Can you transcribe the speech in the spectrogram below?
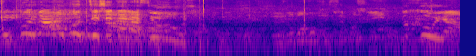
Ty kurwa, obudźcie się teraz już! Do chuja!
